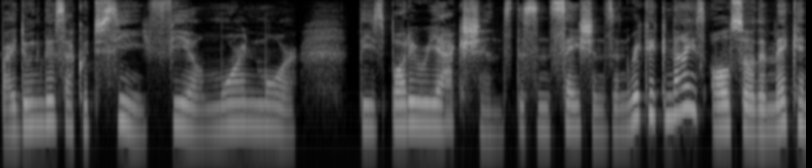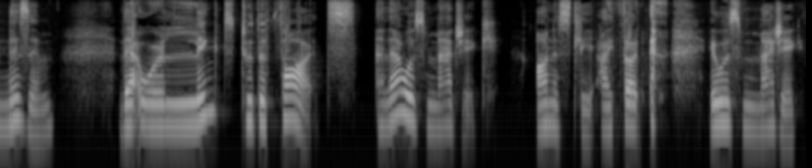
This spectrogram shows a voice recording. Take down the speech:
By doing this, I could see, feel more and more these body reactions, the sensations, and recognize also the mechanism that were linked to the thoughts. And that was magic. Honestly, I thought it was magic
